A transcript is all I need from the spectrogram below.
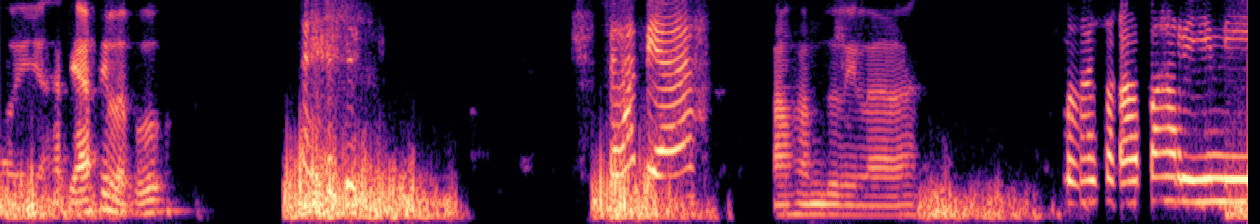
Oh iya, hati-hati lah Bu. Sehat ya. Alhamdulillah. Masak apa hari ini?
